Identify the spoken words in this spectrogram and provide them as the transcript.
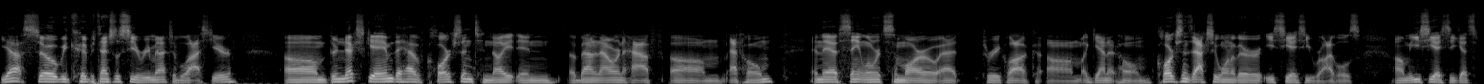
yeah, so we could potentially see a rematch of last year. Um, their next game they have Clarkson tonight in about an hour and a half. Um, at home, and they have St. Lawrence tomorrow at three o'clock. Um, again at home. Clarkson's actually one of their ECAC rivals. Um, ECAC gets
